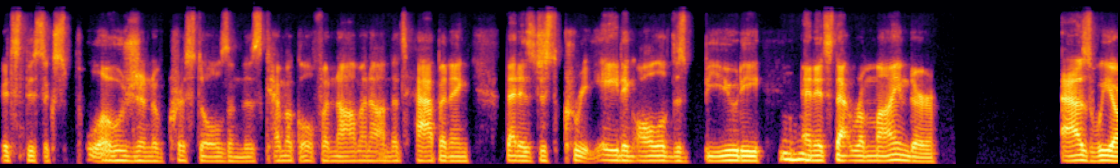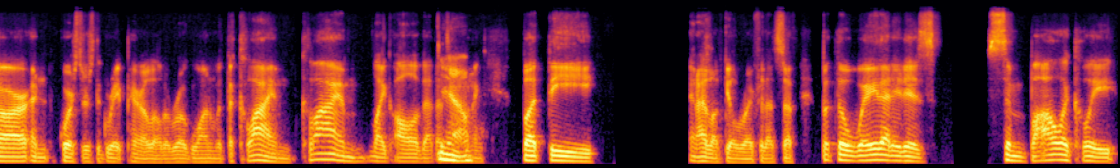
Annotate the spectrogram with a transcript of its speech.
it's this explosion of crystals and this chemical phenomenon that's happening that is just creating all of this beauty Mhm. and it's that reminder as we are and of course there's the great parallel to rogue one with the climb climb like all of that that's Yeah. happening but the and i love gilroy for that stuff but the way that it is symbolically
